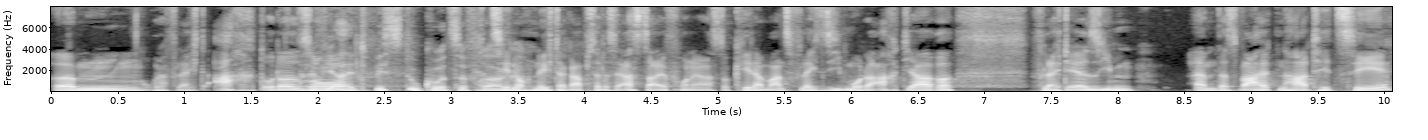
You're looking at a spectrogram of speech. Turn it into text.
Ähm, oder vielleicht acht oder so. Also wie alt bist du, kurze Frage? Zehn noch nicht, da gab's ja das erste iPhone erst. Okay, dann waren es vielleicht sieben oder acht Jahre, vielleicht eher sieben. Ähm, das war halt ein HTC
